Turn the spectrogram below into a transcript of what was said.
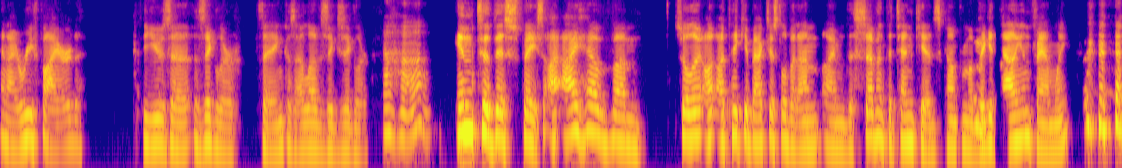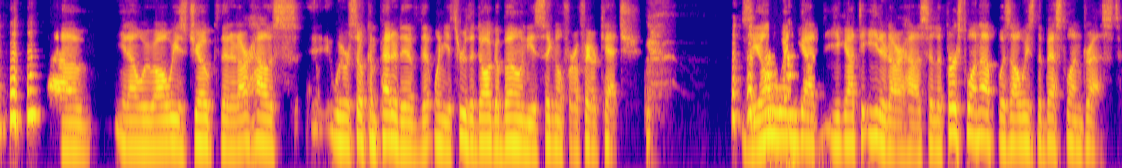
and I refired to use a Ziglar thing because I love Zig Ziglar uh-huh. into this space. I, I have um, so I'll, I'll, take you back just a little bit. I'm I'm the seventh of ten kids, come from a hmm. big Italian family. uh, you know, we always joked that at our house we were so competitive that when you threw the dog a bone, you signal for a fair catch. it's the only way you got you got to eat at our house. And the first one up was always the best one dressed.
